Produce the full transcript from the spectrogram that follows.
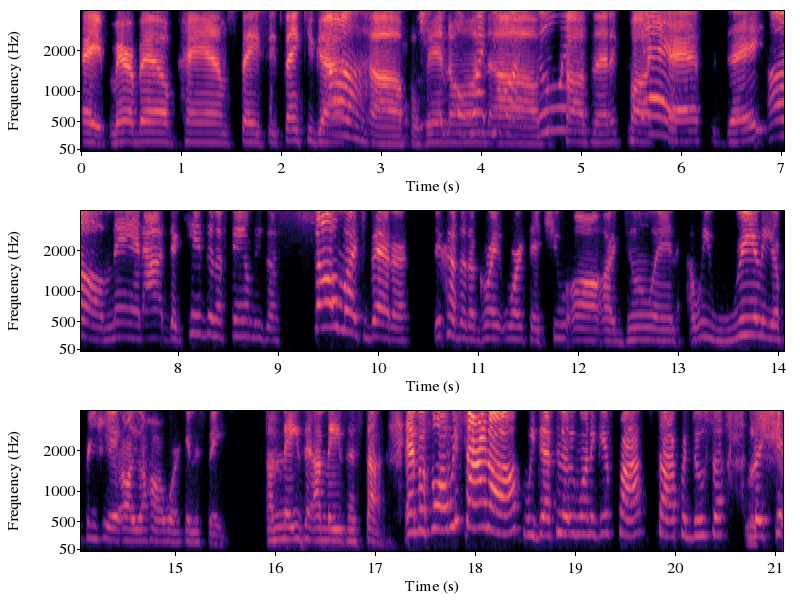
Hey, Maribel, Pam, Stacy, thank you guys Ah, uh, for being for on uh, the. Causenetic Podcast Yes. today. Oh man, I, the kids and the families are so much better because of the great work that you all are doing. We really appreciate all your hard work in the space. Amazing, amazing stuff. And before we sign off, we definitely want to give props to our producer, Lachey.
